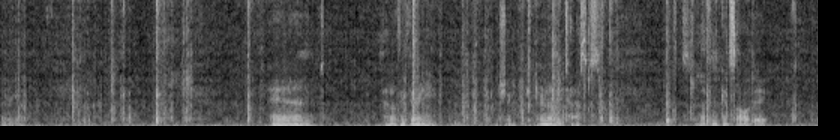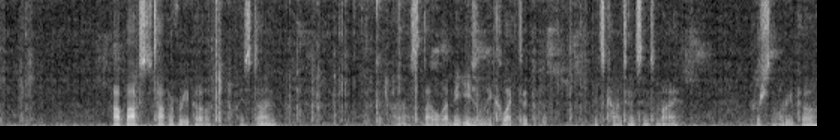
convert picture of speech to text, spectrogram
There we go. And I don't think there are any. There are no new tasks. So nothing to consolidate. Outbox to top of repo is done. Uh, so that will let me easily collect it, its contents into my personal repo.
